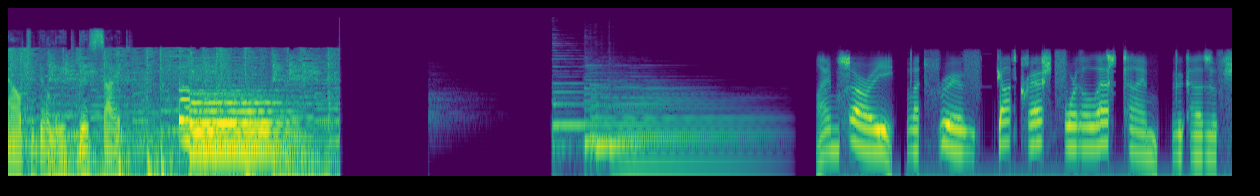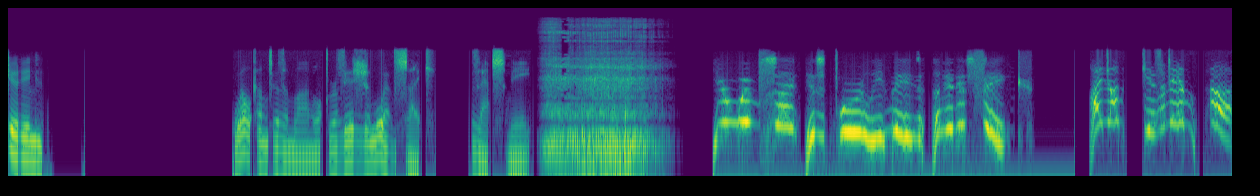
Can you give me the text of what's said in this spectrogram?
Now to delete this site. I'm sorry, but Friv got crashed for the last time because of shooting. Welcome to the Model Provision website. That's me. Your website is poorly made and it is fake. I don't give a damn. Uh,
